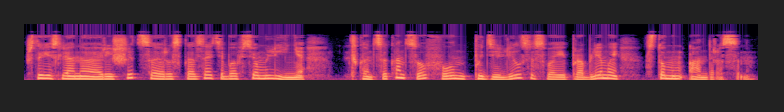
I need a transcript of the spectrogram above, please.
что если она решится рассказать обо всем Лине, в конце концов, он поделился своей проблемой с Томом Андерсоном.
